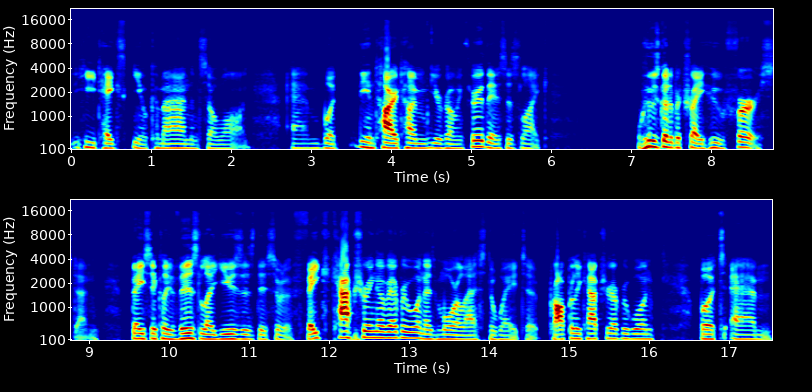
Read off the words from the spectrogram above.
he takes you know command and so on. Um, but the entire time you're going through this is like, who's going to betray who first? And basically, Vizsla uses this sort of fake capturing of everyone as more or less the way to properly capture everyone. But um,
